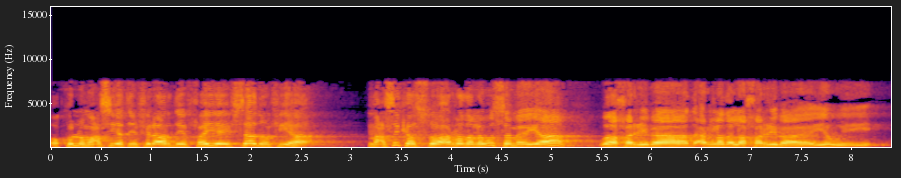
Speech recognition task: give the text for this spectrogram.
Oo kullu macsiyatin fi lardi fa hiya ifsaadun fiiha. Macsi kastoo arlada lagu sameeyaa waa kharibaad. Arlada la kharibaayo weeye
